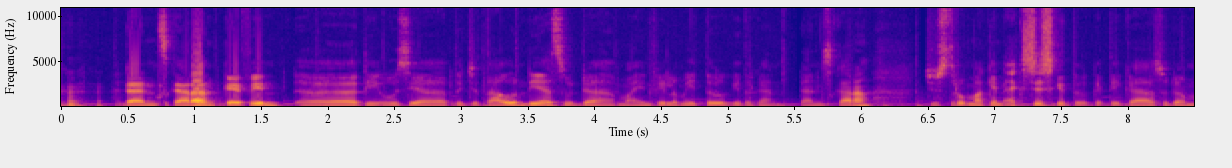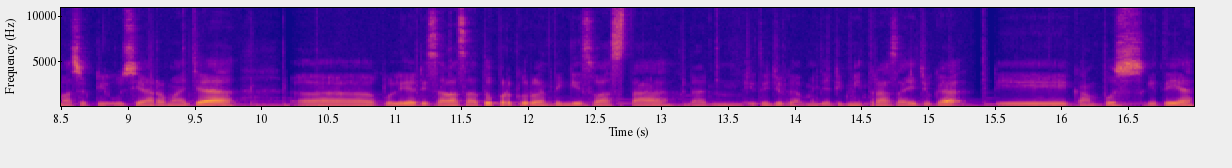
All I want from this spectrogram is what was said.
Dan sekarang Kevin uh, di usia 7 tahun dia sudah main film itu gitu kan. Dan sekarang justru makin eksis gitu ketika sudah masuk di usia remaja uh, kuliah di salah satu perguruan tinggi swasta dan itu juga menjadi mitra saya juga di kampus gitu ya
